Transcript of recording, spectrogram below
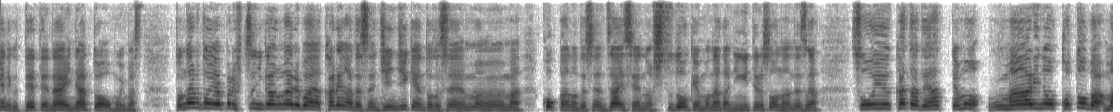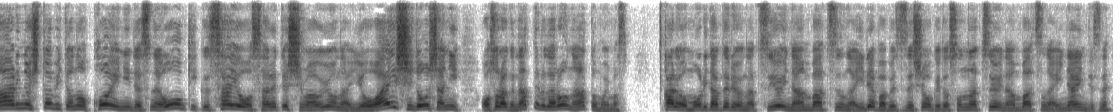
いなく出てないなとは思います。となると、やっぱり普通に考えれば、彼がですね、人事権とですね、まあ、まあ、国家のですね、財政の出動権もなんか握ってるそうなんですが、そういう方であっても、周りの言葉、周りの人々の声にですね、大きく作用されてしまうような弱い指導者におそらくなってるだろうなと思います。彼を盛り立てるような強いナンバー2がいれば別でしょうけど、そんな強いナンバー2がいないんですね。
